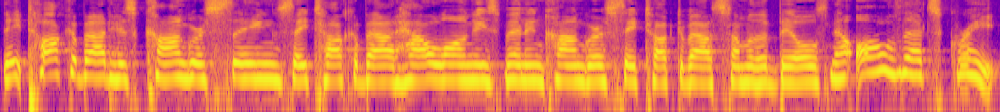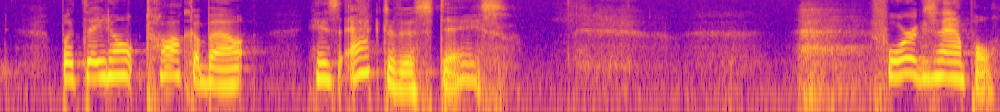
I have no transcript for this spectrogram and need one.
They talk about his Congress things. They talk about how long he's been in Congress. They talked about some of the bills. Now, all of that's great, but they don't talk about his activist days. For example,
